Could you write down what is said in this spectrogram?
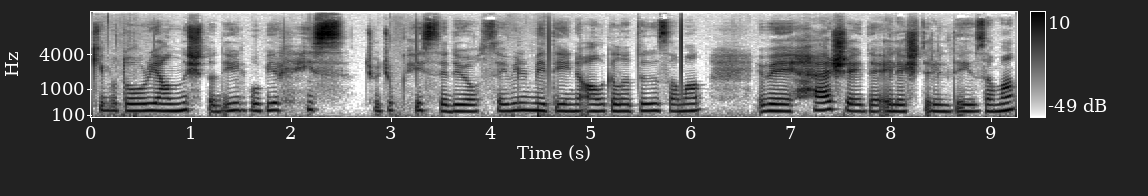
Ki bu doğru yanlış da değil. Bu bir his. Çocuk hissediyor. Sevilmediğini algıladığı zaman ve her şeyde eleştirildiği zaman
